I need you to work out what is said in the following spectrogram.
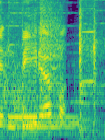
Getting beat up.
